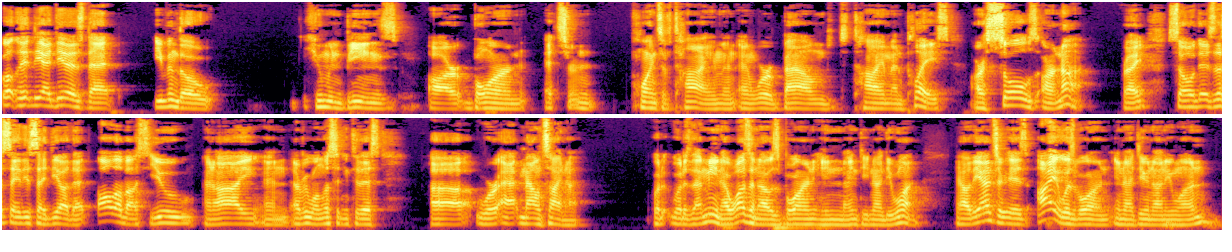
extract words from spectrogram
Well, the, the idea is that even though human beings are born at certain points of time and, and we're bound to time and place, our souls are not, right? So there's, let's say, this idea that all of us, you and I and everyone listening to this, uh, were at Mount Sinai what, what does that mean? I wasn't. I was born in 1991. Now the answer is I was born in 1991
